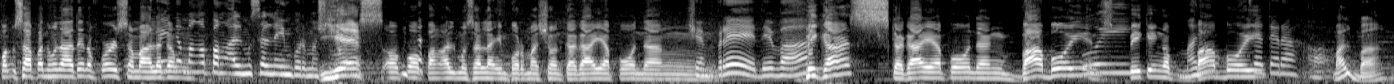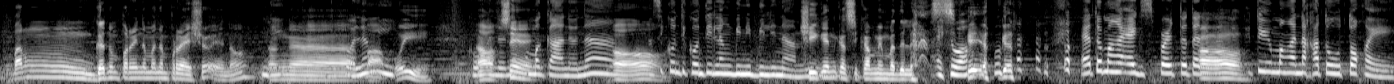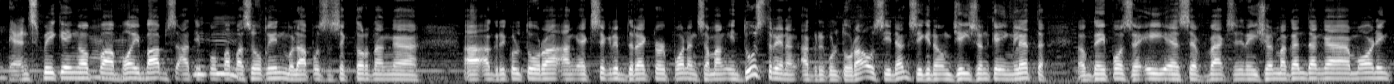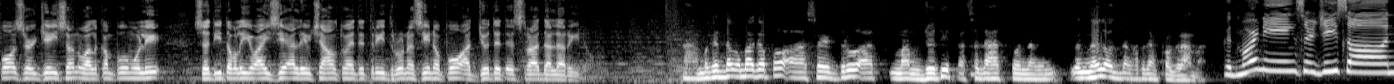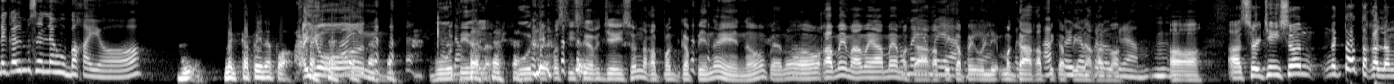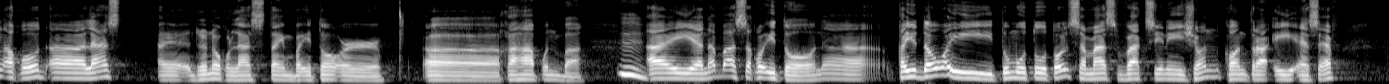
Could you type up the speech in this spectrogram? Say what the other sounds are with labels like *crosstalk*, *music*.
pag-usapan ho natin, of course, sa Kayo mahalagang... ng mga pang-almusal na impormasyon. Yes, opo, pang-almusal na impormasyon, kagaya po ng Siyempre, di ba? bigas, kagaya po ng baboy. And Uy, speaking of manok, baboy, et cetera. Oo. mahal ba? Parang ganun pa rin naman ang presyo eh, no? Ng ah, ko alam eh. Kung Ah, ano kasi na, kung magkano na. Oo. Kasi konti-konti lang binibili namin. chicken kasi kami madalas. Ay, wow. *laughs* Kaya ganun. *laughs* Eto mga expert to talaga. Oo. Ito yung mga nakatutok eh. And speaking of uh, Boy Bobs, ating pong papasukin mula po sa sektor ng uh, uh, agrikultura, ang Executive Director po ng Samang Industriya ng Agrikultura o SINAG, si Ginoong Jason Kainglet, ugnay po sa ASF vaccination. Magandang uh, morning po, Sir Jason. Welcome po muli sa DWIZ LU Channel 23, Drew Nasino po at Judith Estrada Larino. Ah, magandang umaga po, ah, Sir Drew at Ma'am Judith at sa lahat po ng nanonood ng kanilang programa. Good morning, Sir Jason. Nag-almusal na ho ba kayo? Nagkape na po. Ayun! *laughs* buti na lang. Buti pa si Sir Jason nakapagkape na eh, no? Pero kami mamaya-maya Oh, magkakape-kape mamaya-maya. uli, magkakape-kape After na kami. program. Mm. Oo. Ah, Sir Jason, nagtataka lang ako ah, last I don't know kung last time ba ito or ah, kahapon ba. Ay ah, nabasa ko ito na kayo daw ay tumututol sa mass vaccination kontra ASF.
